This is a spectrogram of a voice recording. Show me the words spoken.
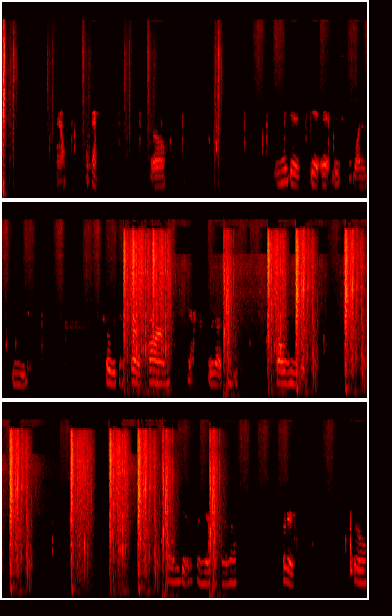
Now, okay. So, we need to get at least one seed so we can start a farm. Yes, we got seed. All we needed. How do we get in here for now? Okay. So,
